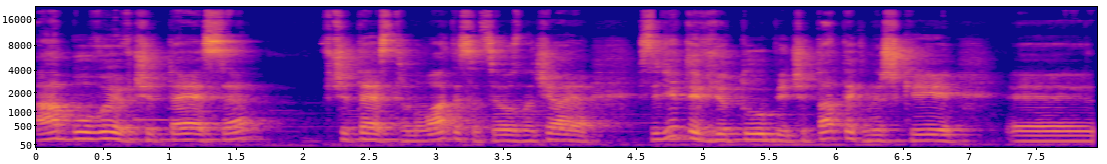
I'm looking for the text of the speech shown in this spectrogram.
Або ви вчитеся, вчитесь тренуватися, це означає сидіти в Ютубі, читати книжки, е,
